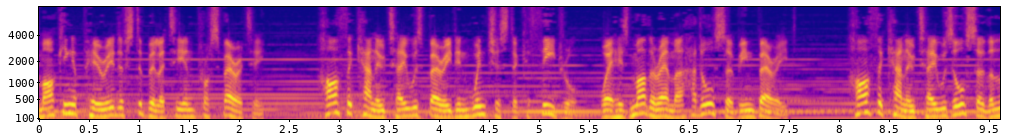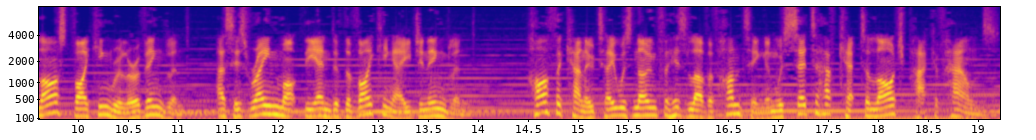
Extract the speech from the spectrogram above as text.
marking a period of stability and prosperity. Harthacanute was buried in Winchester Cathedral, where his mother Emma had also been buried. Harthacanute was also the last Viking ruler of England, as his reign marked the end of the Viking Age in England. Harthacanute was known for his love of hunting and was said to have kept a large pack of hounds.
